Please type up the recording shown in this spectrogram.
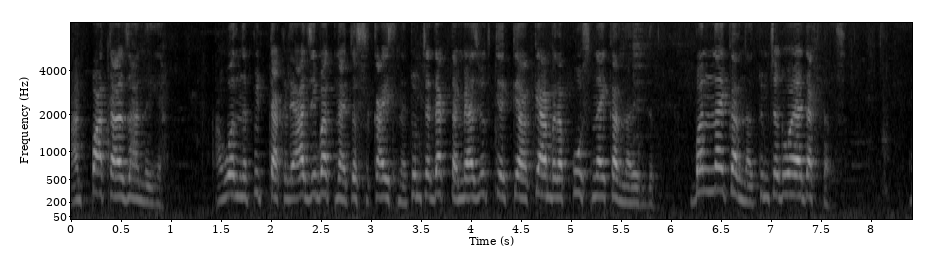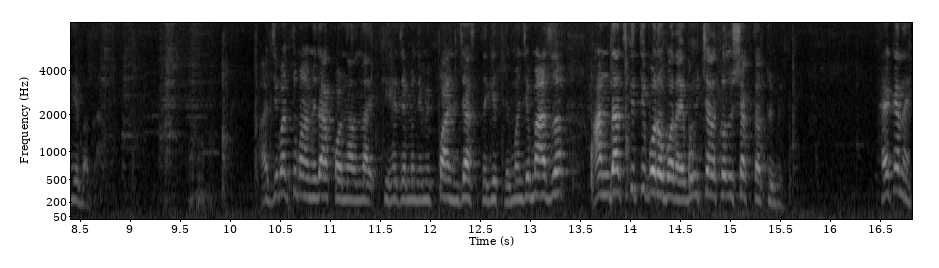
आणि पाताळ झालं या. आणि वरनं पीठ टाकले अजिबात नाही तसं काहीच नाही. तुमच्या दाखता मी अजिबात कॅमेरा पोस्ट नाही करणार एकदम. बंद नाही करणार. तुमच्या डोळ्या दाखताच हे बघा. अजिबात तुम्हाला मी दाखवणार नाही की ह्याच्यामध्ये मी पाणी जास्त घेतले म्हणजे माझं अंदाज किती बरोबर आहे विचार करू शकता तुम्ही? आहे का नाही?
